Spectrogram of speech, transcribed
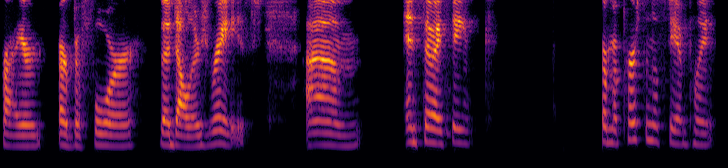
prior or before the dollars raised. Um, and so i think from a personal standpoint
